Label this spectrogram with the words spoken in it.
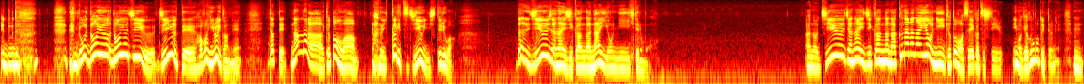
え、で、で どう、どういう、どういう自由？自由って幅広いかんね。だって、なんなら、キョトンは、あの、1ヶ月自由にしてるわ。だって自由じゃない時間がないように生きてるもん。あの、自由じゃない時間がなくならないように、キョトンは生活している。今逆のこと言ったよね。うん。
